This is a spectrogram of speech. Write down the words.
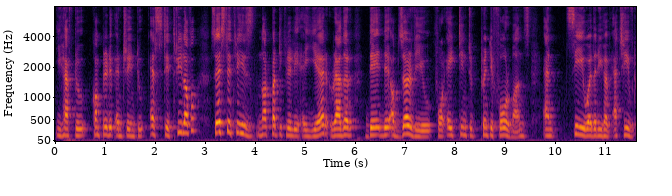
you have to competitive entry into ST3 level. So ST3 is not particularly a year, rather they, they observe you for 18 to 24 months and see whether you have achieved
